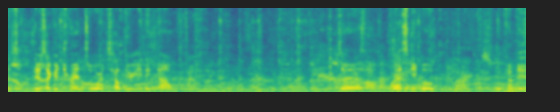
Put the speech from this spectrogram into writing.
is there's like a trend towards healthier eating now. So less people will come here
